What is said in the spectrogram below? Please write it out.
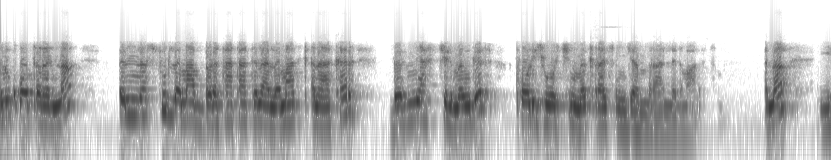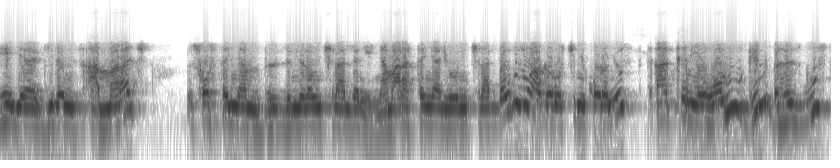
እንቆጥርና እነሱን ለማበረታታትና ለማጠናከር በሚያስችል መንገድ ፖሊሲዎችን መቅረጽ እንጀምራለን ማለት ነው። እና ይሄ የጊደንስ አማራጭ ሶስተኛም ልንለው እንችላለን። የእኛም አራተኛ ሊሆን ይችላል። በብዙ ሀገሮችም ኢኮኖሚ ውስጥ ጥቃቅን የሆኑ ግን በህዝብ ውስጥ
